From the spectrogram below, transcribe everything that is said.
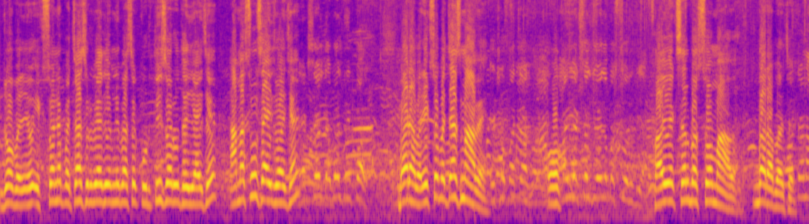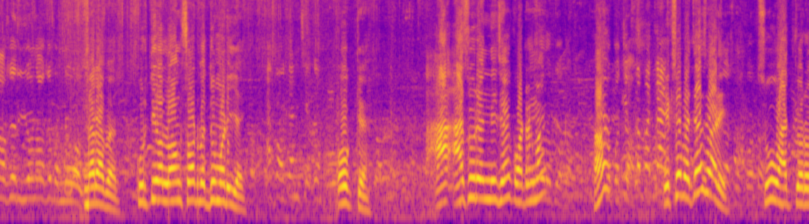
જો ભાઈ એકસો ને પચાસ રૂપિયાથી એમની પાસે કુર્તી શરૂ થઈ જાય છે. આમાં શું સાઇઝ હોય છે? એક્સેલ ડબલ ટ્રિપલ બરાબર એકસો પચાસમાં આવે. ઓકે. ફાઈવ એક્સેલ બસોમાં આવે. બરાબર છે. કોટન આવશે રિયોન આવશે બંને આવશે. બરાબર. કુર્તીઓ લોંગ શોર્ટ બધું મળી જાય. આ કોટન છે જો. ઓકે. આ આ શું રેન્જની છે કોટનમાં હા? એકસો પચાસ. વાળી? શું વાત કરો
